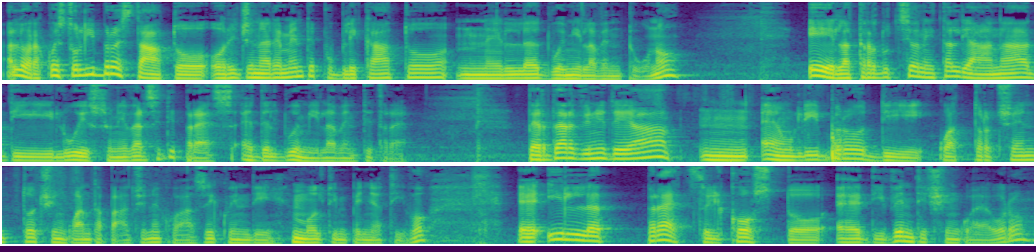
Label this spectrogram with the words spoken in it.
Allora, questo libro è stato originariamente pubblicato nel 2021 e la traduzione italiana di Lewis University Press è del 2023. Per darvi un'idea, mh, mm, è un libro di 450 pagine quasi, quindi molto impegnativo. Eh, il prezzo, il costo è di 25 euro.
